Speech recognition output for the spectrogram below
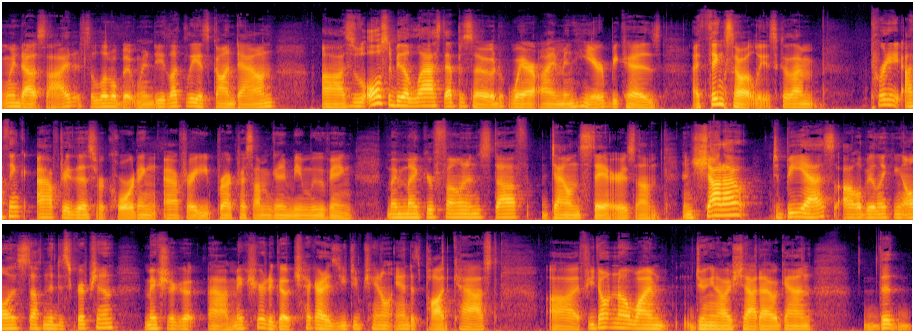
wind outside, it's a little bit windy. Luckily, it's gone down. Uh, this will also be the last episode where I'm in here because I think so at least because I'm pretty. I think after this recording, after I eat breakfast, I'm gonna be moving my microphone and stuff downstairs. Um, and shout out to BS. I'll be linking all his stuff in the description. Make sure to go. Uh, make sure to go check out his YouTube channel and his podcast. Uh, if you don't know why I'm doing another shout out again, the,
